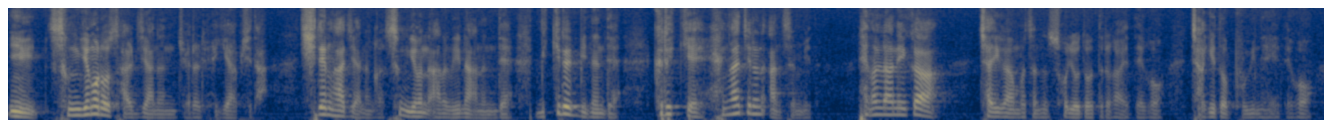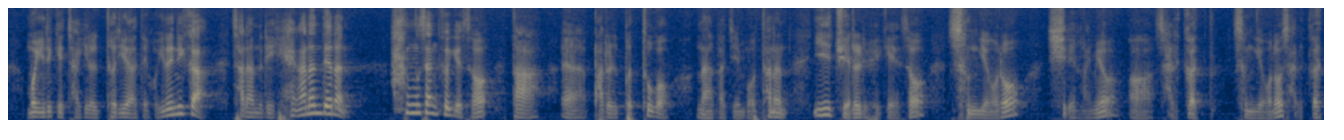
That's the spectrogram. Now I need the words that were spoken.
이 성경으로 살지 않은 죄를 회개합시다. 실행하지 않은 것, 성경은 알기는 아는데 믿기를 믿는데 그렇게 행하지는 않습니다. 행하려니까 자기가 무슨 소유도 들어가야 되고 자기도 부인해야 되고 뭐 이렇게 자기를 드려야 되고 이러니까 사람들이 행하는 데는 항상 거기서 다 발을 버투고 나가지 못하는 이 죄를 회개해서 성경으로 실행하며 어, 살 것, 성경으로 살 것.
